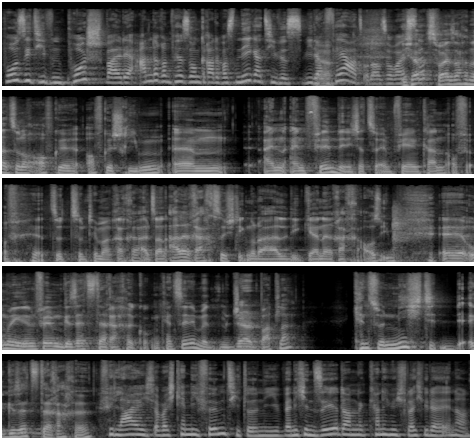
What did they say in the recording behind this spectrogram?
positiven Push, weil der anderen Person gerade was Negatives widerfährt oder so, weißt Ich habe zwei Sachen dazu noch aufge, aufgeschrieben. Ähm, ein, ein Film, den ich dazu empfehlen kann, auf, auf, zu, zum Thema Rache. Also an alle Rachsüchtigen oder alle, die gerne Rache ausüben, äh, unbedingt den Film Gesetz der Rache gucken. Kennst du den mit, mit Jared Butler? Kennst du nicht äh, Gesetz der Rache? Vielleicht, aber ich kenne die Filmtitel nie. Wenn ich ihn sehe, dann kann ich mich vielleicht wieder erinnern.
